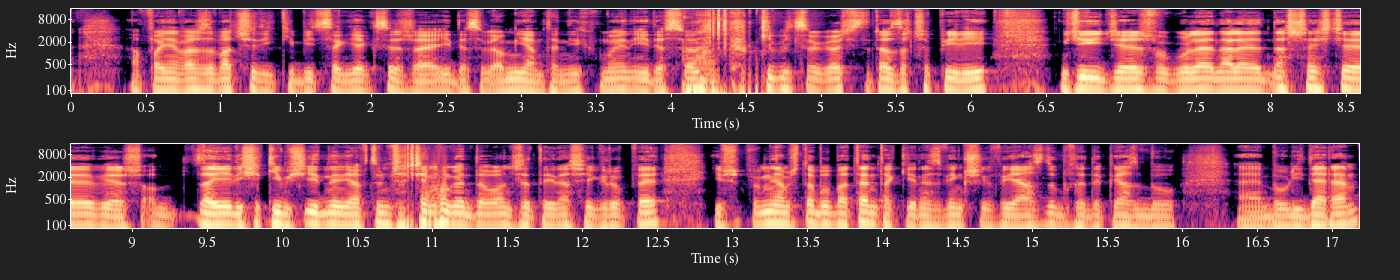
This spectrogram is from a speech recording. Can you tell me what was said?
a ponieważ zobaczyli kibice Gieksy, że idę sobie, omijam ten ich młyn i idę sobie na kibiców gości, teraz zaczepili, gdzie idziesz w ogóle, no ale na szczęście, wiesz, od, zajęli się kimś innym, ja w tym czasie mogłem dołączyć do tej naszej grupy. I przypominam, że to był Baten taki jeden z większych wyjazdów, bo wtedy Piast był, e, był liderem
